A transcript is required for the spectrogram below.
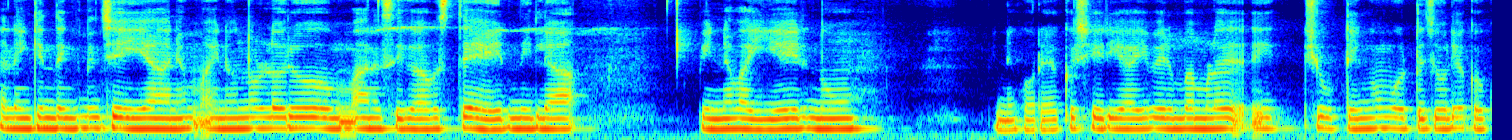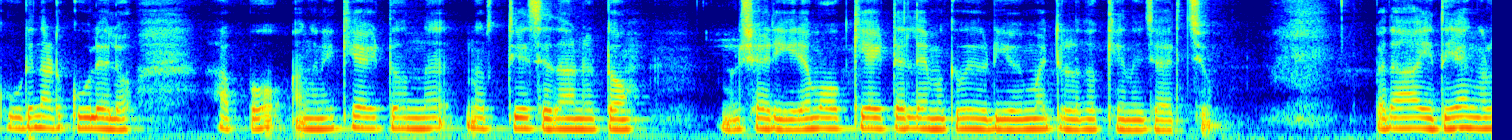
അല്ലെങ്കിൽ എന്തെങ്കിലും ചെയ്യാനും അതിനൊന്നുള്ളൊരു മാനസികാവസ്ഥയായിരുന്നില്ല. പിന്നെ വയ്യായിരുന്നു. പിന്നെ കുറേയൊക്കെ ശരിയായി വരുമ്പോൾ നമ്മൾ ഈ ഷൂട്ടിങ്ങും വീട്ടു ജോലിയൊക്കെ കൂടി നടക്കൂലല്ലോ. അപ്പോൾ അങ്ങനെയൊക്കെ ആയിട്ട് ഒന്ന് നിർത്തി വെച്ചതാണ് കേട്ടോ നമ്മൾ ശരീരം ഓക്കെ ആയിട്ടല്ലേ നമുക്ക് വീഡിയോയും മറ്റുള്ളതൊക്കെയെന്ന് വിചാരിച്ചു. അപ്പോൾ അതാ ഇത് ഞങ്ങൾ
